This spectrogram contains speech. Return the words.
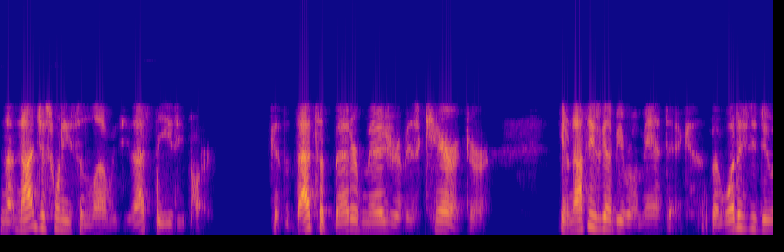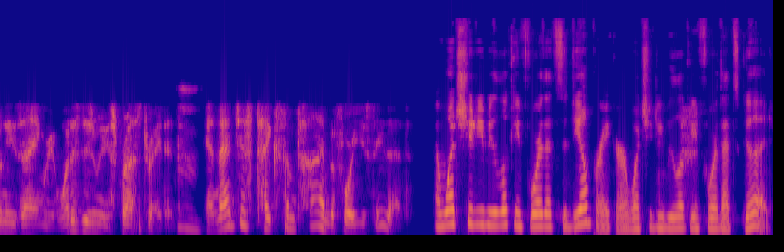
Not, not just when he's in love with you. That's the easy part. Because that's a better measure of his character. You know, not that he's going to be romantic, but what does he do when he's angry? What does he do when he's frustrated? Mm. And that just takes some time before you see that. And what should you be looking for that's a deal breaker? What should you be looking for that's good?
